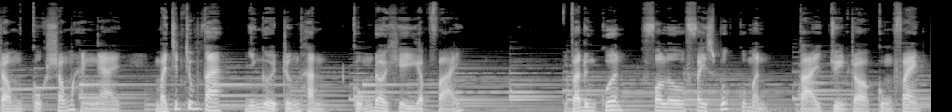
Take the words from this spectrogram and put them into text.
trong cuộc sống hàng ngày mà chính chúng ta, những người trưởng thành, cũng đôi khi gặp phải và đừng quên follow Facebook của mình tại Chuyện trò cùng Phan.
